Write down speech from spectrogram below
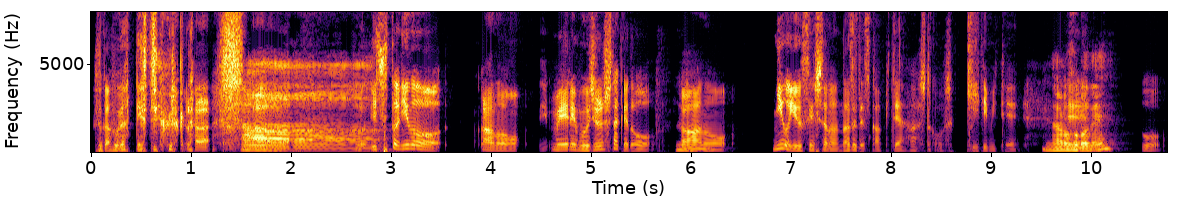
ふがふがって言ってくるから、ああ。1と2の、あの、命令矛盾したけど、うん。あの、2を優先したのはなぜですかみたいな話とかを聞いてみて、なるほどね。そう。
